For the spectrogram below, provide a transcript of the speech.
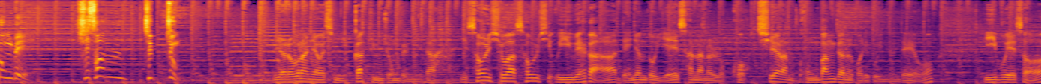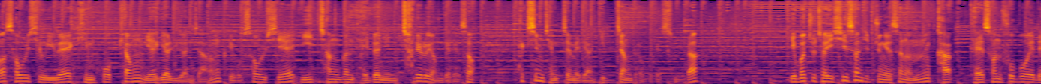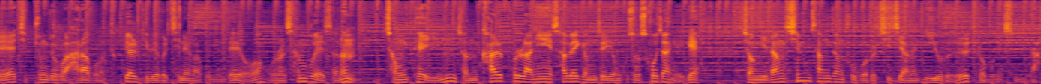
김종배 시선 집중 여러분 안녕하십니까 김종배입니다. 이 서울시와 서울시 의회가 내년도 예산안을 놓고 치열한 공방전을 벌이고 있는데요. 2부에서 서울시 의회 김호평 예결위원장 그리고 서울시의 이창근 대변인 차례로 연결해서 핵심 쟁점에 대한 입장 들어보겠습니다. 이번 주 저희 시선 집중에서는 각 대선 후보에 대해 집중적으로 알아보는 특별 기획을 진행하고 있는데요. 오늘 3부에서는 정태인 전 칼폴라니 사회경제연구소 소장에게 정의당 심상정 후보를 지지하는 이유를 들어보겠습니다.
